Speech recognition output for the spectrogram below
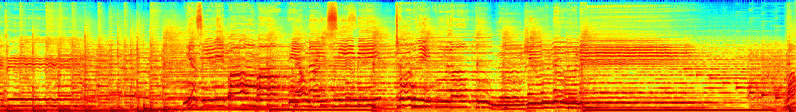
နိုင်စေမျက်စိလေးပါမှာဖျောင်းနိုင်စီမီထုံးရီပူတော်သူတို့ယူလို့လေဝါ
